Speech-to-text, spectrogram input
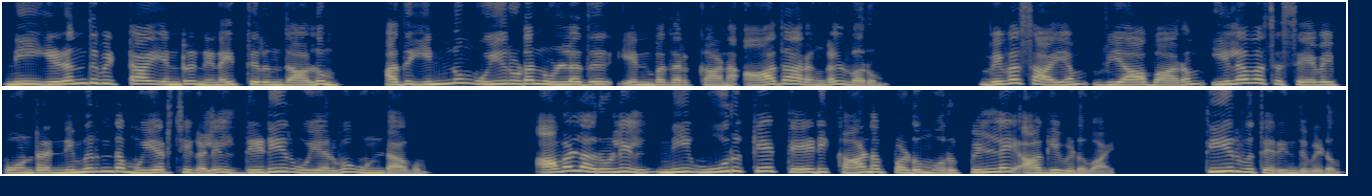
நீ இழந்துவிட்டாய் என்று நினைத்திருந்தாலும் அது இன்னும் உயிருடன் உள்ளது என்பதற்கான ஆதாரங்கள் வரும். விவசாயம் வியாபாரம் இலவச சேவை போன்ற நிமிர்ந்த முயற்சிகளில் திடீர் உயர்வு உண்டாகும். அவள் அருளில் நீ ஊருக்கே தேடி காணப்படும் ஒரு பிள்ளை ஆகிவிடுவாய். தீர்வு தெரிந்துவிடும்.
